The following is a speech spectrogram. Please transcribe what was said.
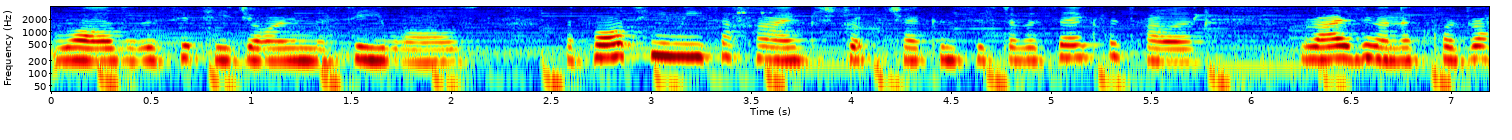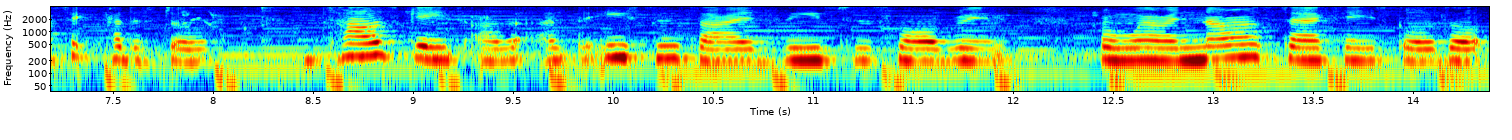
walls of the city join the sea walls. The 14 metre high structure consists of a circular tower rising on a quadratic pedestal. The tower's gate at the eastern side leads to the small room, from where a narrow staircase goes up.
